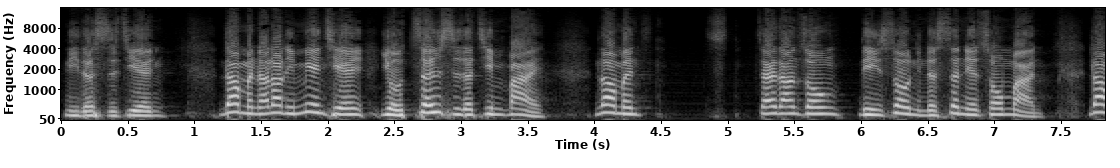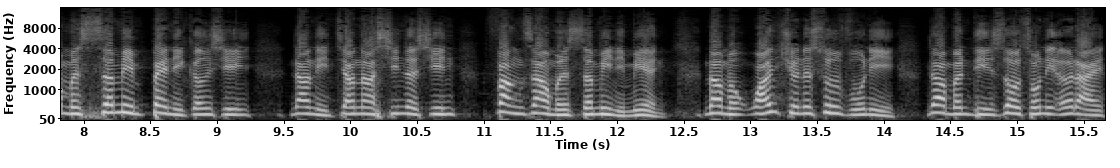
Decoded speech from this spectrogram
你的时间。让我们来到你面前，有真实的敬拜；让我们在当中领受你的圣灵充满；让我们生命被你更新；让你将那新的心放在我们的生命里面；让我们完全的顺服你；让我们领受从你而来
